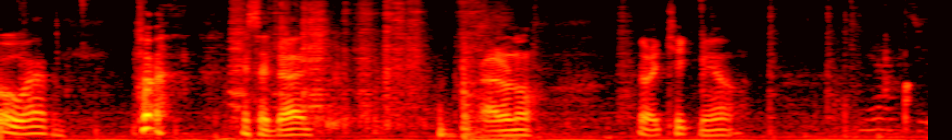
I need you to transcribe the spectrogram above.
Whoa, what happened? I guess I died. I don't know. They like kicked me out. Yeah, because you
